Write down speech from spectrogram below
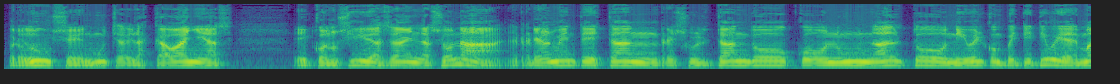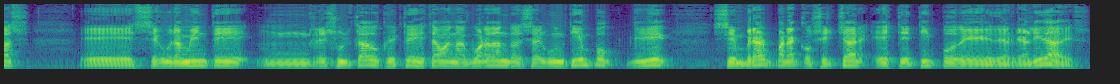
produce en muchas de las cabañas eh, conocidas ya en la zona realmente están resultando con un alto nivel competitivo y además eh, seguramente resultados que ustedes estaban aguardando hace algún tiempo que sembrar para cosechar este tipo de, realidades.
